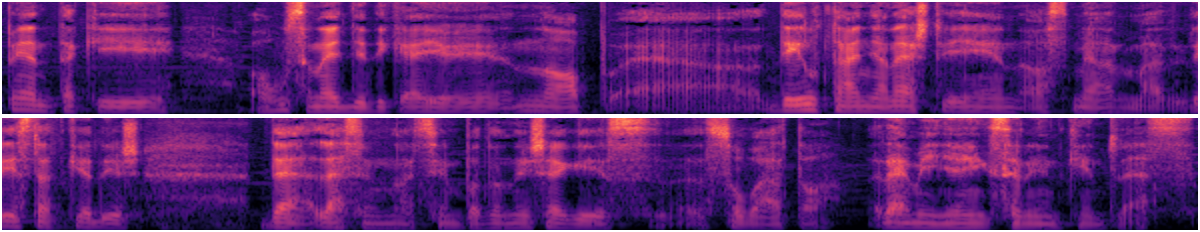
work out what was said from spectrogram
pénteki a 21. nap délutánján, estéjén, azt már, már részletkérdés, de leszünk nagy színpadon, és egész szobáta reményeink szerint kint lesz.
